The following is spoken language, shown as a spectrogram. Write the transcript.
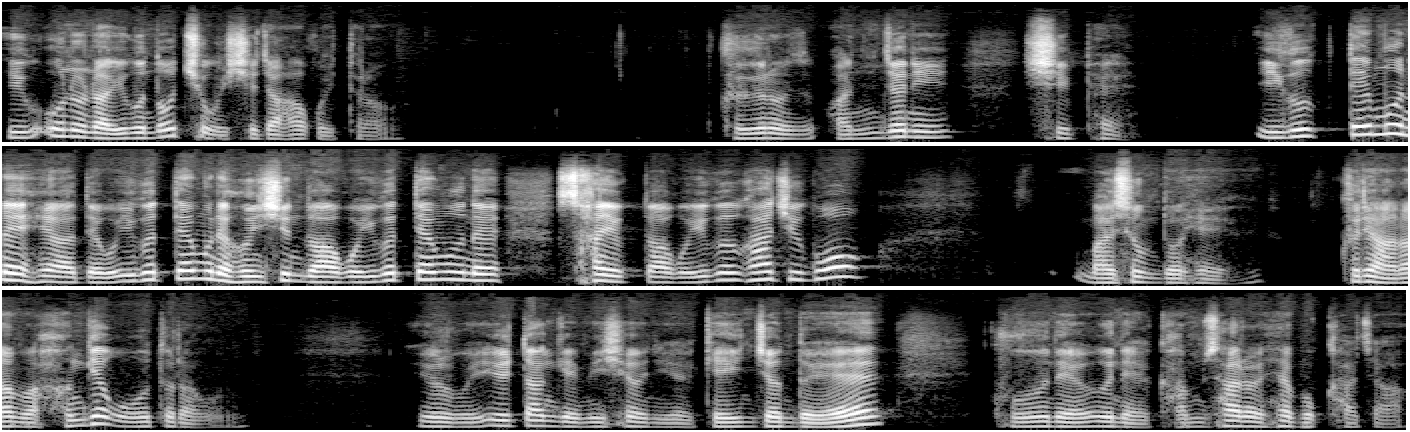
이거 어느 날 이거 놓치고 시작하고 있더라고. 그거는 완전히 실패. 이것 때문에 해야 되고 이것 때문에 헌신도 하고 이것 때문에 사역도 하고 이거 가지고 말씀도 해. 그래 안 하면 한계가 오더라고요. 여러분 1단계 미션이에요. 개인 전도에 구원의 은혜, 감사를 회복하자.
